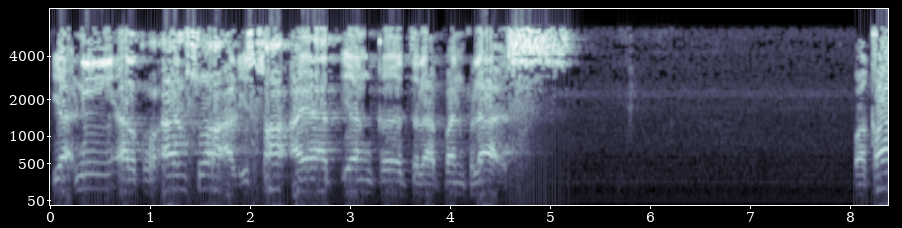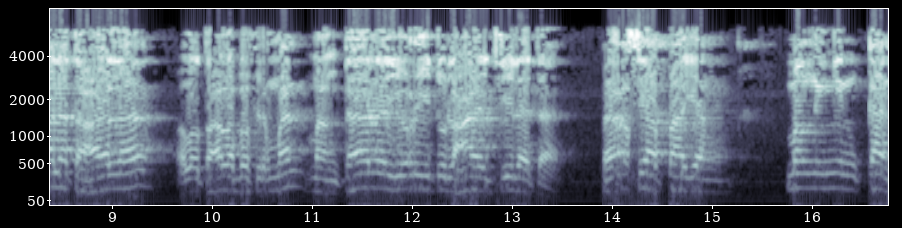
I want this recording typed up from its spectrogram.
yakni Al-Quran surah Al-Isra ayat yang ke-18. Wa qala ta'ala Allah Ta'ala berfirman Man kana yuridul ajilata. Barang siapa yang menginginkan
